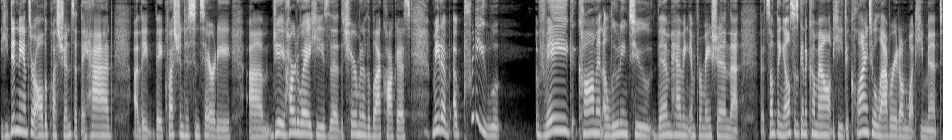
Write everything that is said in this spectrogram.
he didn't answer all the questions that they had. Uh, they they questioned his sincerity. Um, G.A. Hardaway He's the, the chairman of the Black Caucus, made a, a pretty vague comment alluding to them having information that that something else is going to come out. He declined to elaborate on what he meant,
